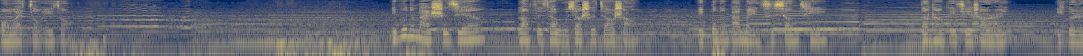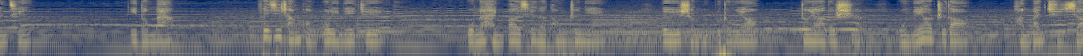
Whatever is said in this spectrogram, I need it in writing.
往外走一走？你不能把时间。浪费在无效社交上，也不能把每一次相亲当成给介绍人一个人情，你懂吧？飞机场广播里那句“我们很抱歉的通知您”，由于什么不重要，重要的是我们要知道航班取消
